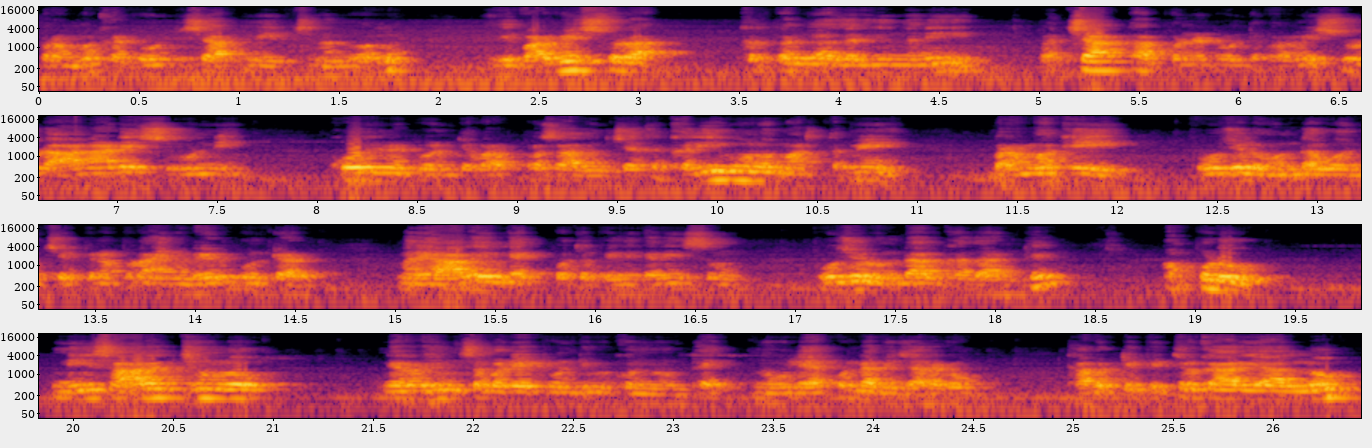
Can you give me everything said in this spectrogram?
బ్రహ్మకు అటువంటి శాపం ఇచ్చినందువల్ల ఇది పరమేశ్వర కృతంగా జరిగిందని పశ్చాత్తాపడినటువంటి పరమేశ్వరుడు ఆనాడే శివుణ్ణి కోరినటువంటి వరప్రసాదం చేత కలియుగంలో మాత్రమే బ్రహ్మకి పూజలు ఉండవు అని చెప్పినప్పుడు ఆయన వేడుకుంటాడు. మరి ఆలయం లేకపోతే పోయింది కనీసం పూజలు ఉండాలి కదా అంటే అప్పుడు నీ సారథ్యంలో నిర్వహించబడేటువంటివి కొన్ని ఉంటాయి. నువ్వు లేకుండా అవి జరగవు. కాబట్టి పితృకార్యాల్లో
